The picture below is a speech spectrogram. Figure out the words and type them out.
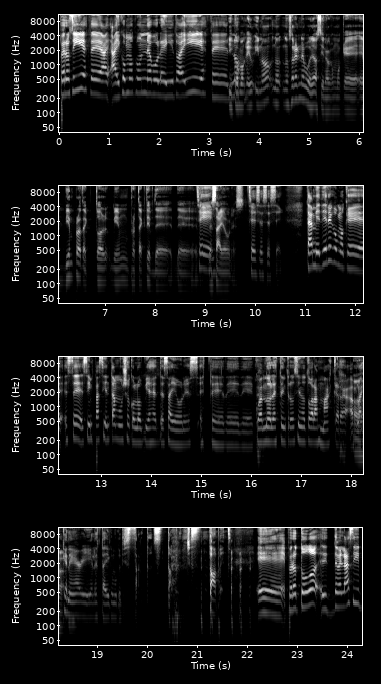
pero sí, este, hay, hay como que un nebuleíto ahí. Este, Y no. como que, y no, no, no solo es nebuloso, sino como que es bien protector, bien protective de, de, Sí. de. Sí, sí, sí, sí. También tiene como que se, se impacienta mucho con los viajes de Siones, este, de, de cuando le está introduciendo todas las máscaras a Black Ajá. Canary, él está ahí como que, "Dios santo, stop it, just stop it. Eh, pero todo, eh, de verdad, si,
